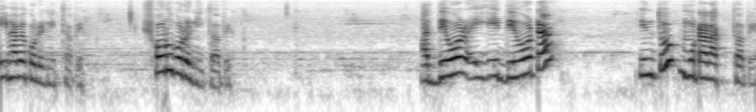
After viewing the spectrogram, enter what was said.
এইভাবে করে নিতে হবে। সরু করে নিতে হবে। আর দেহর, এই এই দেহটা কিন্তু মোটা রাখতে হবে।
